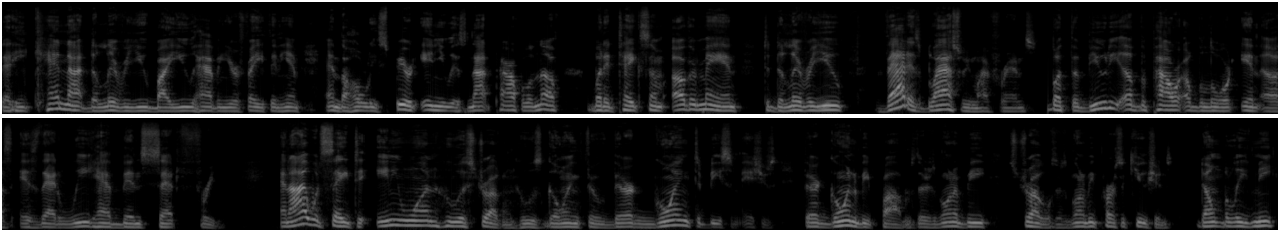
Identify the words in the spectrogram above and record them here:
that He cannot deliver you by you having your faith in Him, and the Holy Spirit in you is not powerful enough, but it takes some other man to deliver you. That is blasphemy, my friends. But the beauty of the power of the Lord in us is that we have been set free. And I would say to anyone who is struggling, who's going through, there are going to be some issues. There are going to be problems. There's going to be struggles. There's going to be persecutions. Don't believe me?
